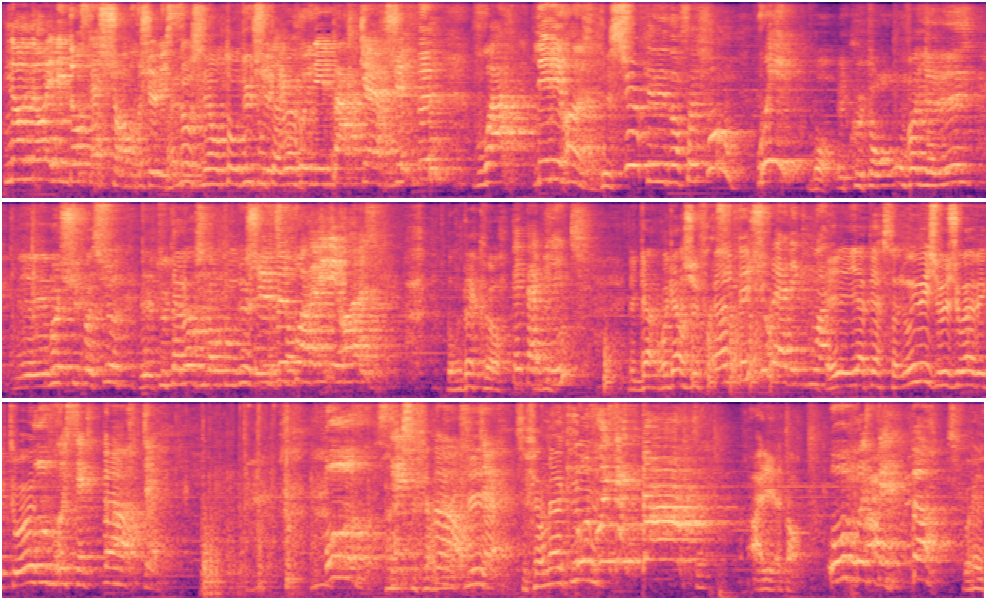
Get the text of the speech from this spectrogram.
Non, non, elle est dans sa chambre, je le Ah sais. non, je l'ai entendu Je tout à la l'heure. connais par cœur. Je veux voir Lily Rose. T'es sûr qu'elle est dans sa chambre? Oui, Bon, écoute, on, on va y aller, mais moi je suis pas sûr. Euh, Tout à l'heure, je l'ai entendu. elle je veux voir Lily Rose. Bon, d'accord. Peppa Pink, Regarde, regarde, je tu frappe. veux jouer avec moi? Et il y a personne. Oui, oui, je veux jouer avec toi. Ouvre cette porte. Ouvre C'est cette fermé à porte. clé. C'est fermé à clé. Ouvre cette porte. Allez, attends. Ouvre cette porte. Voilà.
